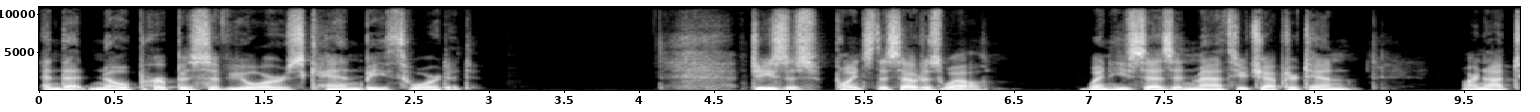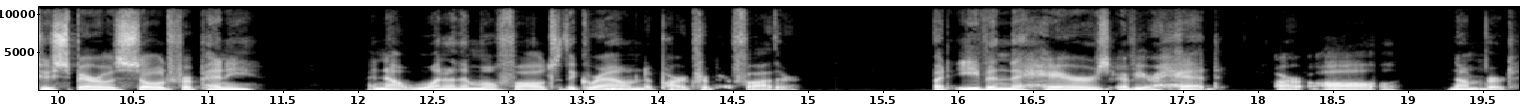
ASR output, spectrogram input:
and that no purpose of yours can be thwarted. Jesus points this out as well when he says in Matthew chapter 10, Are not two sparrows sold for a penny? And not one of them will fall to the ground apart from your Father. But even the hairs of your head are all numbered.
